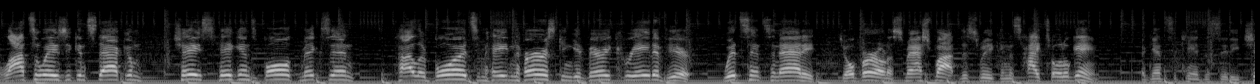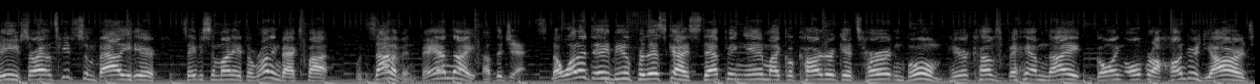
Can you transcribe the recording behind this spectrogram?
Lots of ways you can stack them. Chase, Higgins, both mix in Tyler Boyd, some Hayden Hurst can get very creative here with Cincinnati. Joe Burrow in a smash spot this week in this high total game against the Kansas City Chiefs. All right, let's get you some value here. Save you some money at the running back spot with Zonovan Bam Knight of the Jets. Now, what a debut for this guy stepping in. Michael Carter gets hurt, and boom, here comes Bam Knight going over 100 yards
